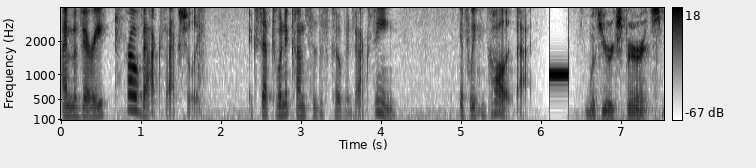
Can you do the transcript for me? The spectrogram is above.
I'm a very pro vax, actually, except when it comes to this COVID vaccine, if we can call it that. with your experience,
